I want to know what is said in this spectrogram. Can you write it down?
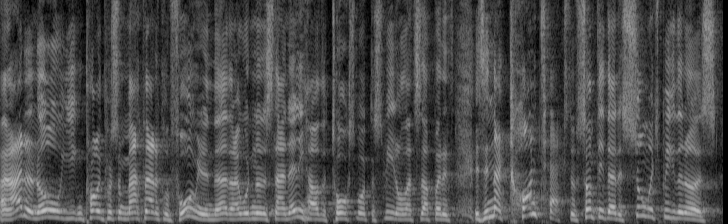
and I don't know, you can probably put some mathematical formula in there that I wouldn't understand anyhow that talks about the speed, all that stuff. But it's, it's in that context of something that is so much bigger than us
